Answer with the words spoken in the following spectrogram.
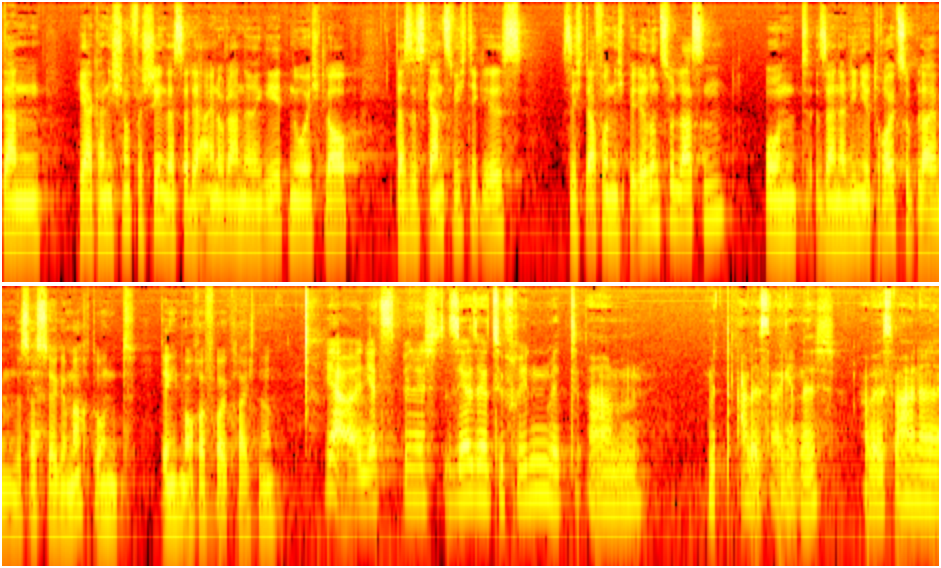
dann ja, kann ich schon verstehen, dass da der eine oder andere geht. Nur ich glaube, dass es ganz wichtig ist, sich davon nicht beirren zu lassen und seiner Linie treu zu bleiben. Das hast ja. du ja gemacht und denke ich mal auch erfolgreich. Ne? Ja, und jetzt bin ich sehr, sehr zufrieden mit, ähm, mit alles eigentlich. Aber es war eine,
